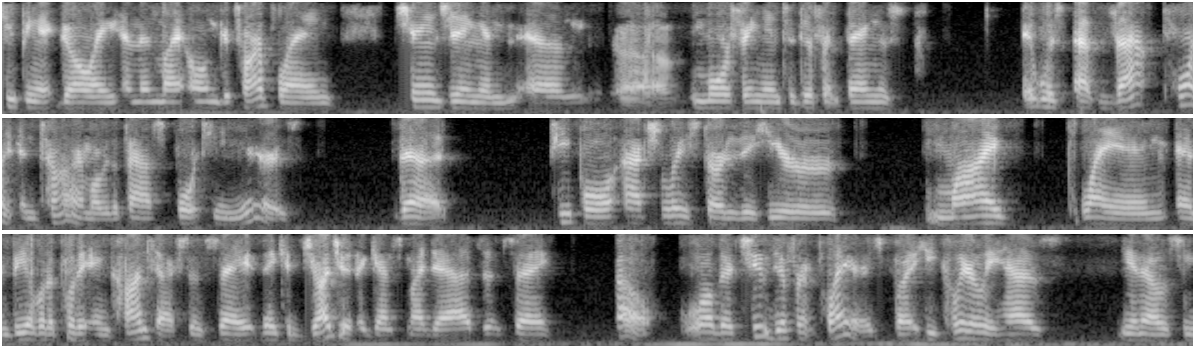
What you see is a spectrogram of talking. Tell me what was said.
keeping it going, and then my own guitar playing, changing and, and uh, morphing into different things. It was at that point in time over the past 14 years that people actually started to hear my playing and be able to put it in context and say they could judge it against my dad's and say, oh, well, they're two different players, but he clearly has, you know, some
